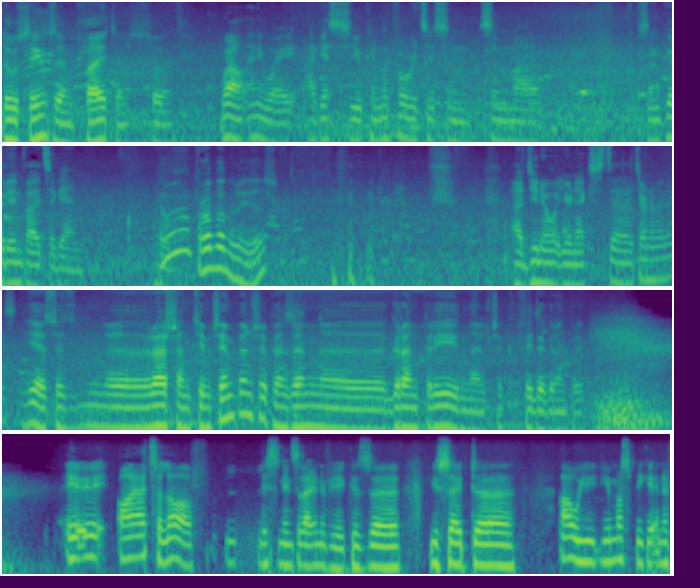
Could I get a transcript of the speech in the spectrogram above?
do things and fight and so well anyway i guess you can look forward to some some uh, some good invites again. Well, probably yes. Uh, do you know what your next uh, tournament is? Yes, it's uh, Russian Team Championship and then uh, Grand Prix in Nalchik, FIDE Grand Prix. It, it, I had to laugh listening to that interview because uh, you said, uh, "Oh, you, you must be getting a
